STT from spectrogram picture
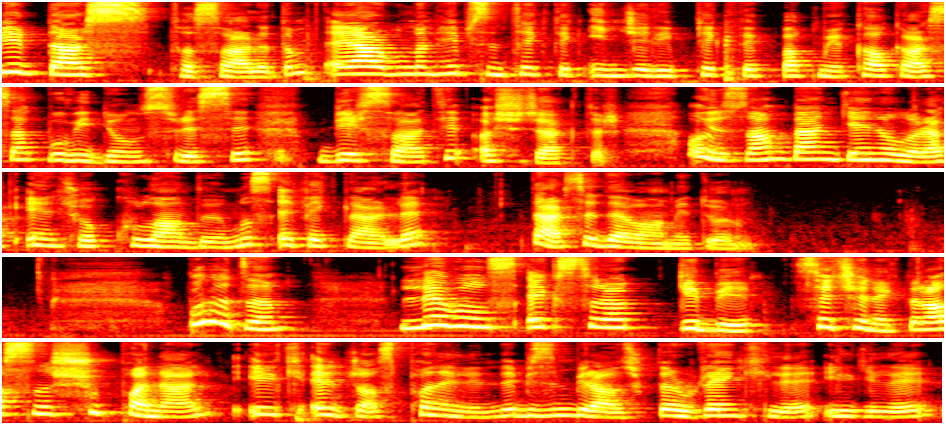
bir ders tasarladım. Eğer bunların hepsini tek tek inceleyip tek tek bakmaya kalkarsak bu videonun süresi bir saati aşacaktır. O yüzden ben genel olarak en çok kullandığımız efektlerle derse devam ediyorum. Burada Levels, Extract gibi seçenekler aslında şu panel, ilk Adjust panelinde bizim birazcık da renkle ilgili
